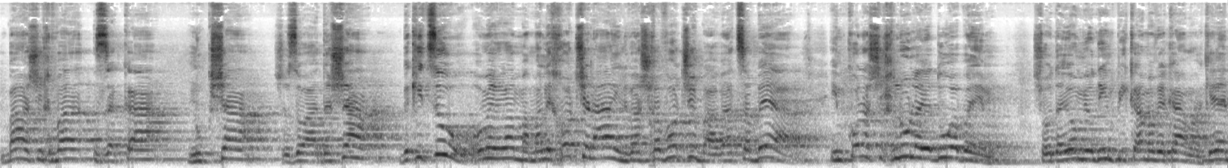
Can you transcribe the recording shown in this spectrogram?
באה שכבה זכה נוקשה, שזו העדשה. בקיצור, אומר רמב"ם, הלכות של העין והשכבות שבה והצבע, עם כל השכלול הידוע בהם, שעוד היום יודעים פי כמה וכמה, כן?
